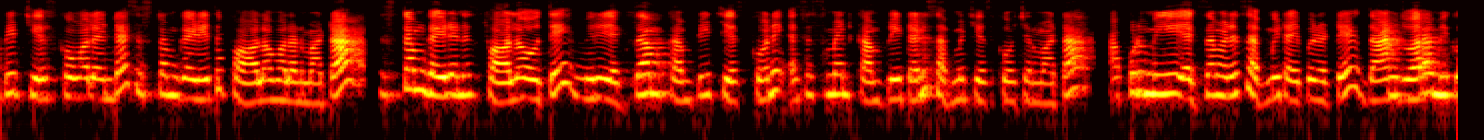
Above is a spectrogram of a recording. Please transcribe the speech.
కంప్లీట్ చేసుకోవాలంటే సిస్టమ్ గైడ్ అయితే ఫాలో అవ్వాలన్నమాట. సిస్టమ్ గైడ్ అనేది ఫాలో అవుతే మీరు ఎగ్జామ్ కంప్లీట్ చేసుకొని అసెస్మెంట్ కంప్లీట్ అని సబ్మిట్ చేసుకోవచ్చు అనమాట అప్పుడు మీ ఎగ్జామ్ అనేది సబ్మిట్ అయిపోయినట్టే. దాని ద్వారా మీకు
